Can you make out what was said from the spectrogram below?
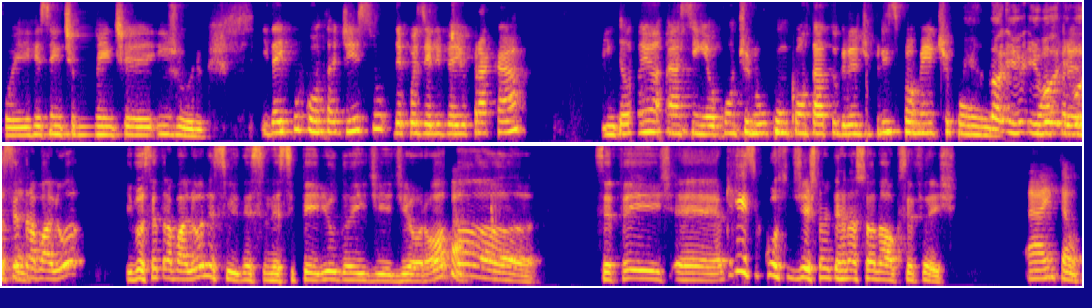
foi recentemente em julho. E daí, por conta disso, depois ele veio para cá. Então, eu, assim, eu continuo com um contato grande, principalmente com. Não, e, com e, você trabalhou? E você trabalhou nesse, nesse, nesse período aí de, de Europa? Opa. Você fez. É... O que é esse curso de gestão internacional que você fez? Ah, então,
